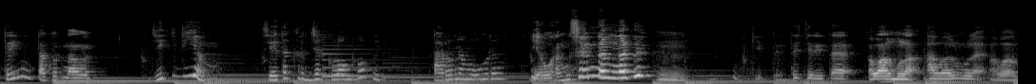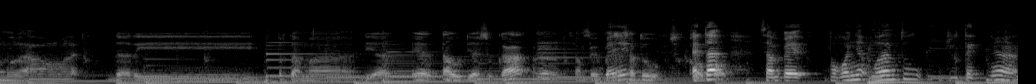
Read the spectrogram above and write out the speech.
ting takut naon. Jadi diam. Saya tahu kerja kelompok eh. taruh nama orang. Ya orang seneng atuh hmm. Gitu. Itu cerita awal mula. Awal mula. Awal mula. Awal mula. Dari pertama dia ya tahu dia suka Hmm. sampai Sampai- satu Eta kelompok sampai pokoknya orang tuh juteknya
